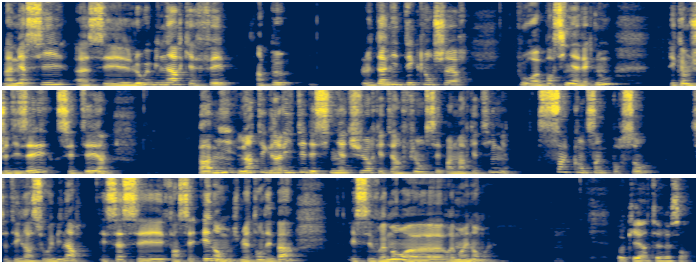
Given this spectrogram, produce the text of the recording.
bah merci, euh, c'est le webinar qui a fait un peu le dernier déclencheur pour, euh, pour signer avec nous. Et comme je disais, c'était parmi l'intégralité des signatures qui étaient influencées par le marketing, 55% c'était grâce au webinar. Et ça, c'est, enfin, énorme. Je m'y attendais pas, et c'est vraiment, euh, vraiment énorme. Ok, intéressant.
